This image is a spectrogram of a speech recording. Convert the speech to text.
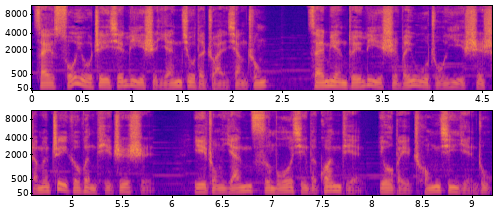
在所有这些历史研究的转向中，在面对历史唯物主义是什么这个问题之时，一种言辞模型的观点又被重新引入，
